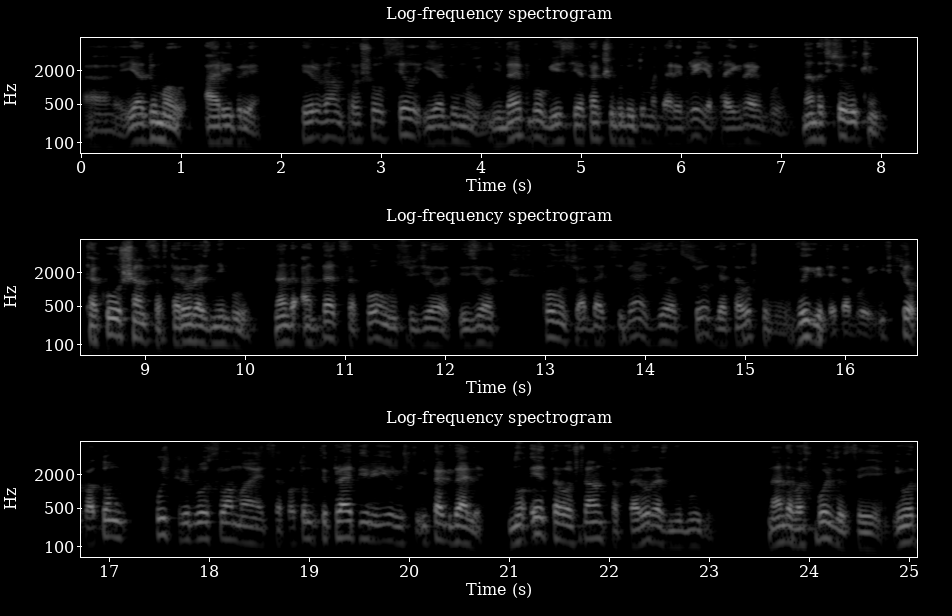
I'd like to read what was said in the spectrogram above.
э, я думал о ребре Первый раунд прошел, сел, и я думаю, не дай бог, если я так же буду думать о ребре, я проиграю бой. Надо все выкинуть. Такого шанса второй раз не будет. Надо отдаться полностью делать, сделать, полностью отдать себя, сделать все для того, чтобы выиграть этот бой. И все. Потом пусть ребро сломается, потом ты прооперируешься и так далее. Но этого шанса второй раз не будет. Надо воспользоваться ей. И вот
